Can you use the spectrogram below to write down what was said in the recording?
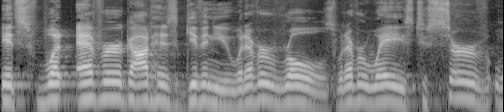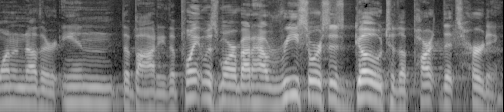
It's whatever God has given you, whatever roles, whatever ways to serve one another in the body. The point was more about how resources go to the part that's hurting,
